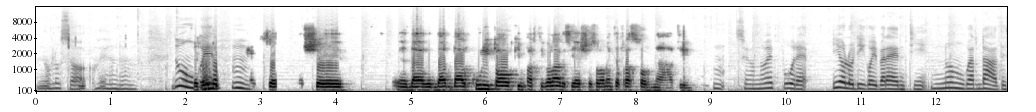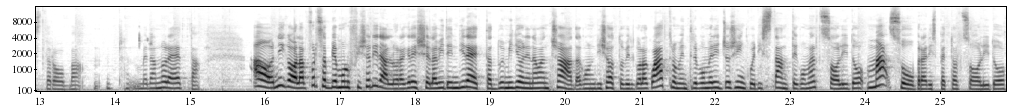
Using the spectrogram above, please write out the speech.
Non lo so. Eh, no. Dunque, mm, esce, eh, da, da- da alcuni talk in particolare si esce solamente frastornati. mm, secondo me pure, io lo dico ai parenti, non guardate sta roba, mi danno retta. Oh, Nicola, forse abbiamo l'ufficialità, allora cresce la vita in diretta a 2 milioni in avanciata con 18,4, mentre pomeriggio 5 distante come al solito, ma sopra rispetto al solito,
